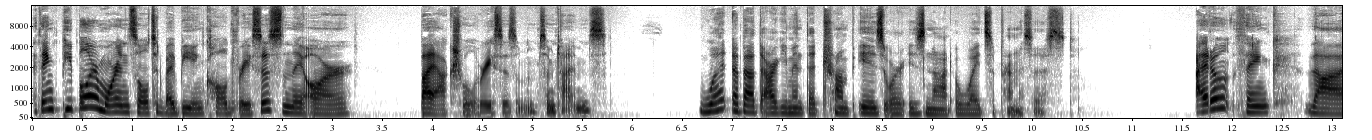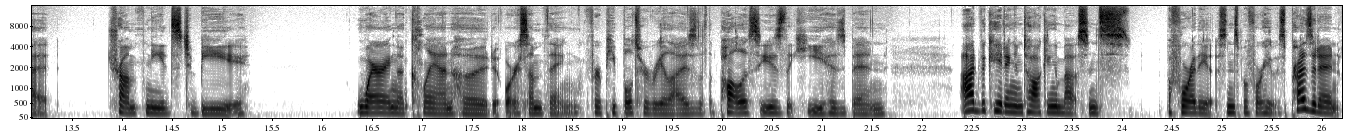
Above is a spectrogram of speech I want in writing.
I think people are more insulted by being called racist than they are by actual racism sometimes. What about the argument that Trump is or is not a white supremacist? I don't think that Trump needs to be wearing a Klan hood or something for people to realize that the policies that he has been advocating and talking about since before the since before he was president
